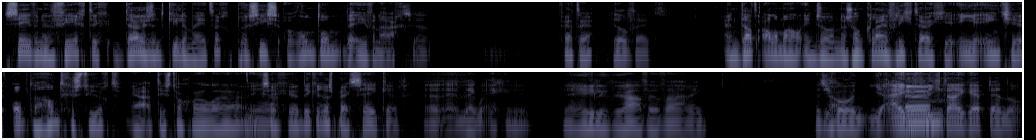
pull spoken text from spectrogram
47.000 kilometer, precies rondom de Evenaar. Zo, Vet hè? heel vet. En dat allemaal in zo'n zo'n klein vliegtuigje in je eentje op de hand gestuurd. Ja, het is toch wel, eh, ik Ja. zeg, dikke respect. Zeker. Het lijkt me echt een een hele gave ervaring. Dat je Ja. gewoon je eigen Ehm, vliegtuig hebt en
